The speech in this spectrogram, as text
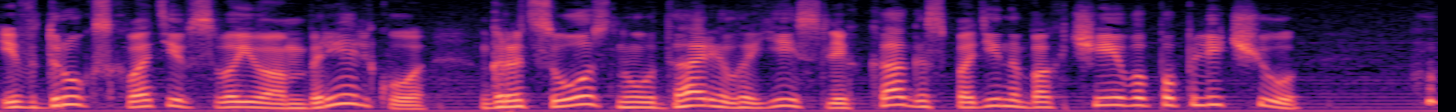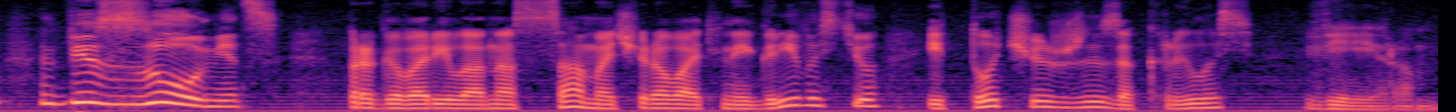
и вдруг, схватив свою амбрельку, грациозно ударила ей слегка господина Бахчеева по плечу. «Безумец!» — проговорила она с самой очаровательной игривостью и тотчас же закрылась веером.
